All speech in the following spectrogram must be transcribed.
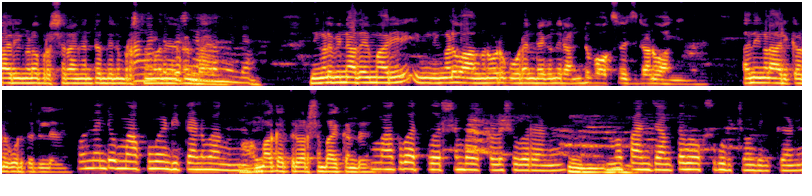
കാര്യങ്ങളോ പ്രഷർ അങ്ങനത്തെ എന്തെങ്കിലും പ്രശ്നങ്ങളൊന്നുമില്ല. നിങ്ങൾ പിന്നെ അതേമാതിരി നിങ്ങൾ വാങ്ങണോട് കൂടെ എന്റെ രണ്ട് ബോക്സ് വെച്ചിട്ടാണ് വാങ്ങിയത്. അത് നിങ്ങൾ ആർക്കാണ് കൊടുത്തിട്ടുള്ളത്? ഒന്ന് എന്റെ ഉമ്മാക്കും വേണ്ടിയിട്ടാണ് വാങ്ങുന്നത്. ഉമ്മാക്ക് എത്ര വർഷം പഴക്കുണ്ട്? ഉമ്മാക്ക് പത്ത് വർഷം ഷുഗറാണ് ഉമ്മ ഇപ്പൊ അഞ്ചാമത്തെ ബോക്സ് കുടിച്ചുകൊണ്ടിരിക്കുകയാണ്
